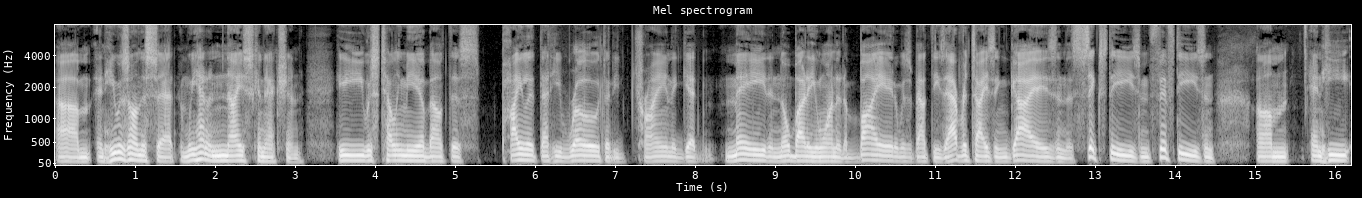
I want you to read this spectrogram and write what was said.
Um, and he was on the set, and we had a nice connection. He was telling me about this pilot that he wrote that he trying to get made, and nobody wanted to buy it. It was about these advertising guys in the '60s and '50s, and um, and he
